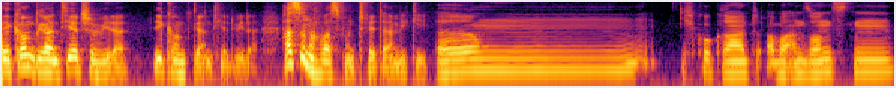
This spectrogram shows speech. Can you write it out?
Die kommt garantiert schon wieder. Die kommt garantiert wieder. Hast du noch was von Twitter, Miki? Ähm, ich gucke gerade, aber ansonsten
